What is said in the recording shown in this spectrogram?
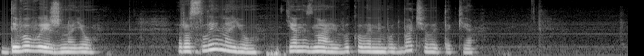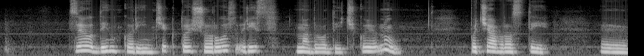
дивовижною рослиною. Я не знаю, ви коли-небудь бачили таке? Це один корінчик, той, що рос, ріс над водичкою. Ну, почав рости е,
